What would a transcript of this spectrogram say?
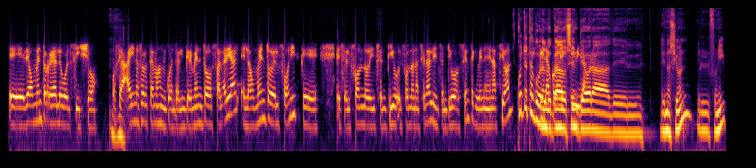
eh, de aumento real de bolsillo. O sea, ahí nosotros tenemos en cuenta el incremento salarial, el aumento del FONIT, que es el Fondo de Incentivo, el Fondo Nacional de Incentivo Docente que viene de Nación. ¿Cuánto está cobrando cada docente ahora del, de Nación, el FONIP?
